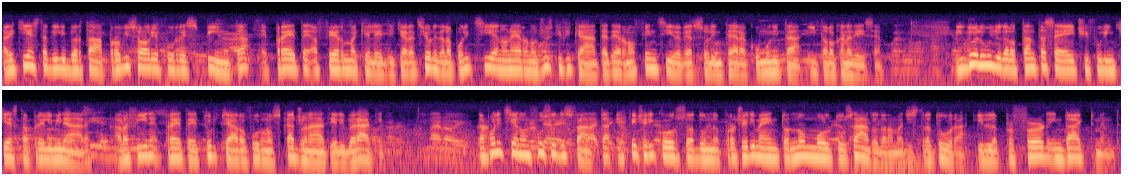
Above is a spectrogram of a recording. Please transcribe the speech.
La richiesta di libertà provvisoria fu respinta e Prete afferma che le dichiarazioni della polizia non erano giustificate ed erano offensive verso l'intera comunità italo-canadese. Il 2 luglio dell'86 ci fu l'inchiesta preliminare. Alla fine Prete e Turchiaro furono scagionati e liberati. La polizia non fu soddisfatta e fece ricorso ad un procedimento non molto usato dalla magistratura, il Preferred Indictment.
